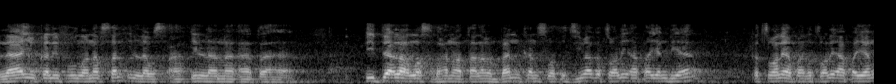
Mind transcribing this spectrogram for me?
La yukallifullahu nafsan illa wus'aha illa ma ataaha. Tidaklah Allah Subhanahu wa taala membebankan suatu jiwa kecuali apa yang dia kecuali apa kecuali apa yang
